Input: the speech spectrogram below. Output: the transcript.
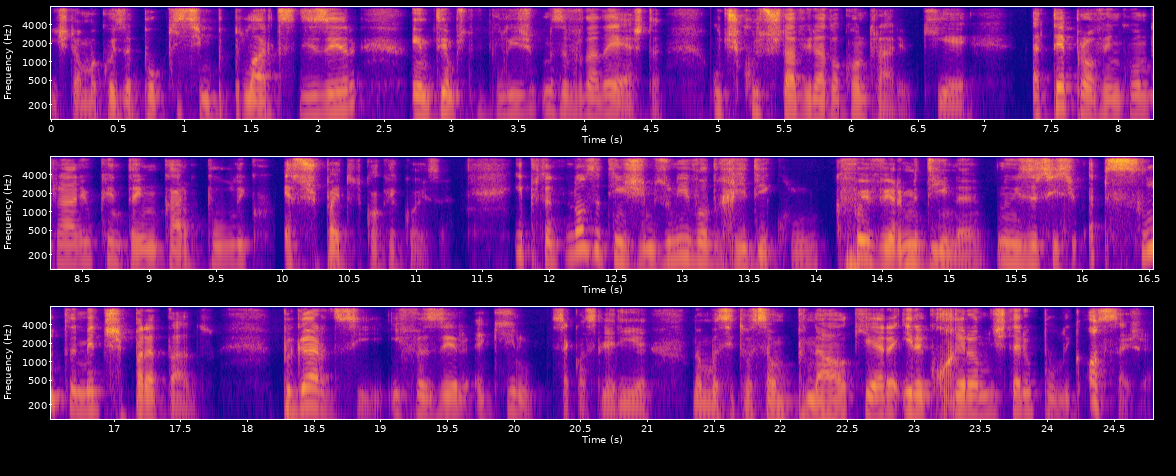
Isto é uma coisa pouquíssimo popular de se dizer em tempos de populismo, mas a verdade é esta. O discurso está virado ao contrário, que é até prova em contrário, quem tem um cargo público é suspeito de qualquer coisa. E, portanto, nós atingimos o nível de ridículo que foi ver Medina, num exercício absolutamente disparatado, pegar de si e fazer aquilo, se aconselharia numa situação penal, que era ir a correr ao Ministério Público. Ou seja,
